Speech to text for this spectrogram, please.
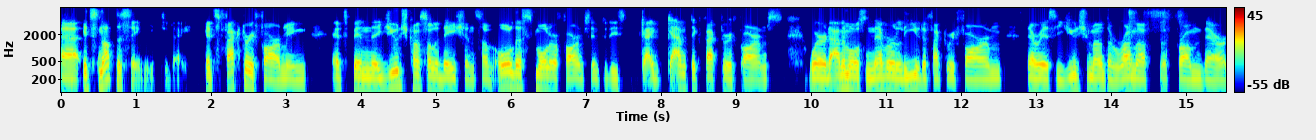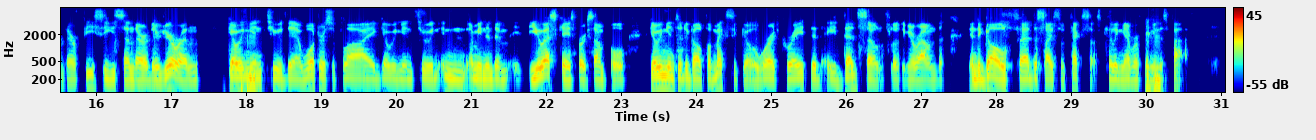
uh, it's not the same meat today. It's factory farming. It's been the huge consolidations of all the smaller farms into these gigantic factory farms where the animals never leave the factory farm. There is a huge amount of runoff from their, their feces and their, their urine going mm-hmm. into the water supply, going into, in, in I mean, in the, the US case, for example, going into the Gulf of Mexico, where it created a dead zone floating around in the Gulf, uh, the size of Texas, killing everything mm-hmm. in its path.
